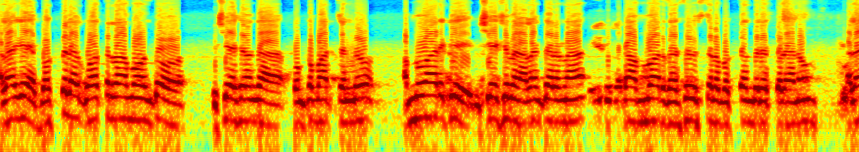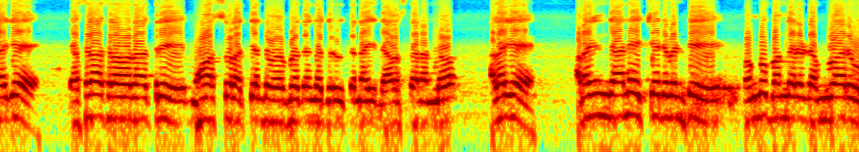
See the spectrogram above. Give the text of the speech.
అలాగే భక్తుల గోత్రనామంతో విశేషంగా కుంకుమార్చనలు అమ్మవారికి విశేషమైన అలంకరణ అమ్మవారు దర్శనమిస్తున్న భక్తులందరూ కూడాను. అలాగే దసరా నవరాత్రి మహోత్సవాలు అత్యంత వైభవంగా జరుగుతున్నాయి ఈ దేవస్థానంలో. అలాగే అడగంగానే ఇచ్చేటువంటి పొంగు బంగారు అమ్మవారు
